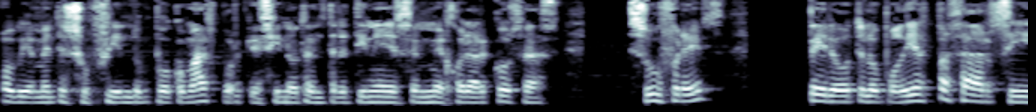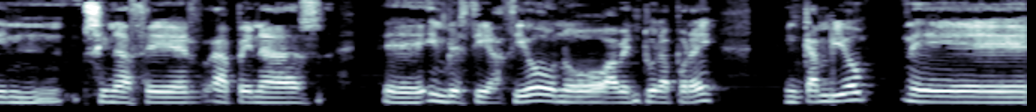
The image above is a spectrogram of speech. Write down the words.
obviamente sufriendo un poco más porque si no te entretienes en mejorar cosas, sufres, pero te lo podías pasar sin, sin hacer apenas eh, investigación o aventura por ahí. En cambio, eh,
